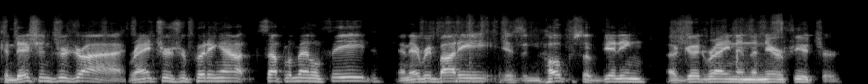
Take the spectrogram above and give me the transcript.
conditions are dry. Ranchers are putting out supplemental feed, and everybody is in hopes of getting a good rain in the near future.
